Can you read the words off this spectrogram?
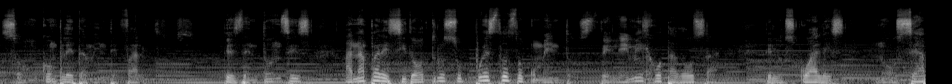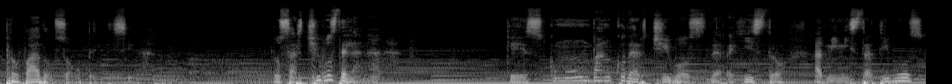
son completamente falsos. Desde entonces han aparecido otros supuestos documentos del MJ-12 de los cuales no se ha probado su autenticidad. Los archivos de la nada que es como un banco de archivos de registro administrativos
